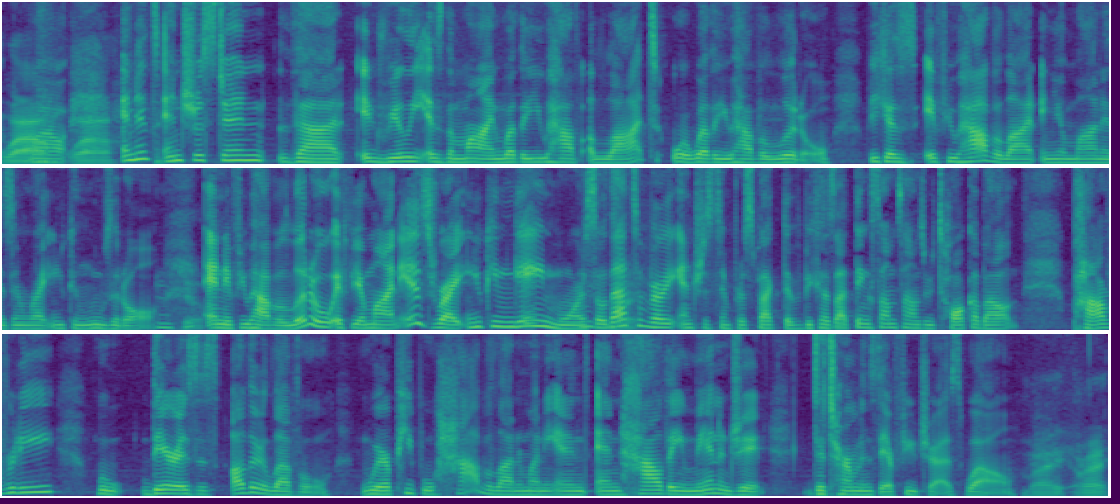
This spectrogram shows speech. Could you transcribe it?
Wow. Wow. And it's interesting that it really is the mind, whether you have a lot or whether you have a little. Because if you have a lot and your mind isn't right, you can lose it all. Mm-hmm. And if you have a little, if your mind is right, you can gain more. So mm-hmm. that's a very interesting perspective because I think sometimes we talk about poverty, but there is this other level where people have a lot of money and, and how they manage it determines their future as well. Right, right.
